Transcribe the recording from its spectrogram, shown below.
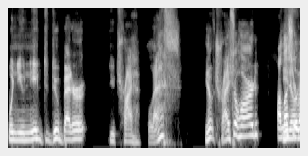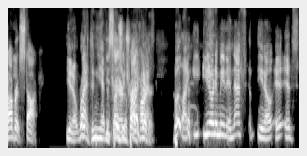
when you need to do better, you try less. You don't try so hard. Unless you are Robert Stock. You know, right? Then you have he to says you try harder. But like, you know what I mean? And that's you know, it, it's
